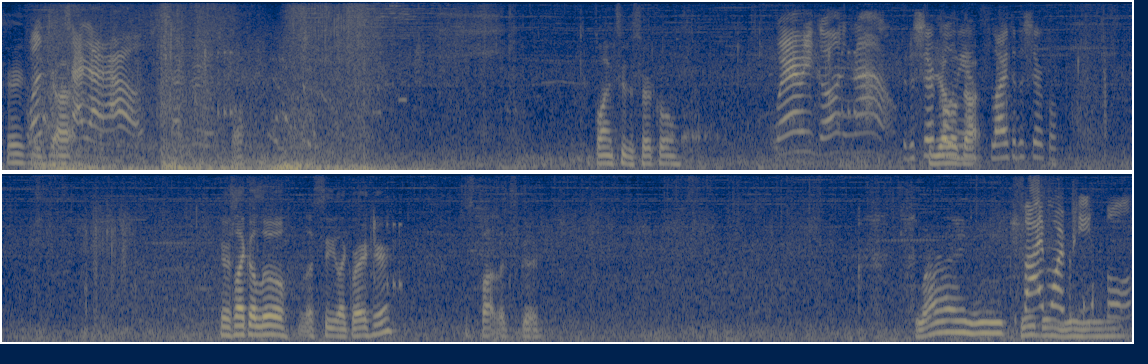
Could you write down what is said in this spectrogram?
Okay, we One's got. inside that house. That room. Flying to the circle. Where are we going now? To the circle yellow here. dot. Fly to the circle. There's like a little. Let's see, like right here. The spot looks good. Fly me to Five the more moon. people.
